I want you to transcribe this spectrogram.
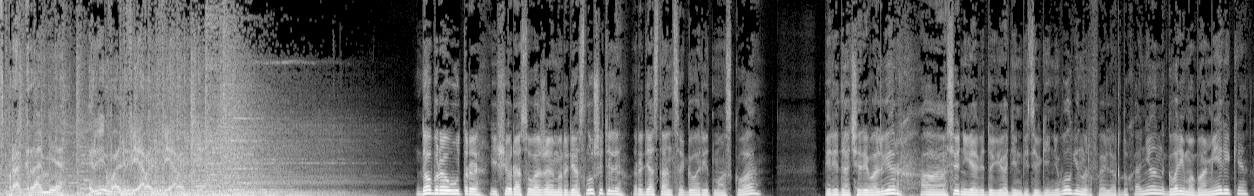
в программе «Револьвер». Доброе утро еще раз, уважаемые радиослушатели. Радиостанция «Говорит Москва». Передача «Револьвер». А сегодня я веду ее один без Евгения Волгина, Рафаэль Ардуханян. Говорим об Америке –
